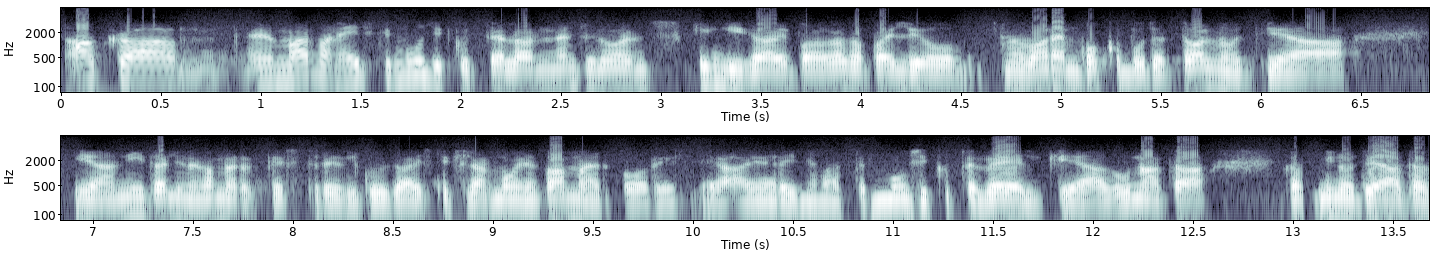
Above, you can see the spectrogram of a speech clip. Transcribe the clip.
aga eh, ma arvan, Eesti muusikutel on Andrew Lawrence Kingiga juba väga palju varem kokkupuudet olnud ja ja nii Tallinna Kammerorkestril kui ka Eesti Filharmoonia Kammerkooril ja, ja erinevatel muusikutel veelgi. Ja kuna ta ka minu teada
